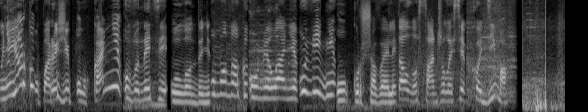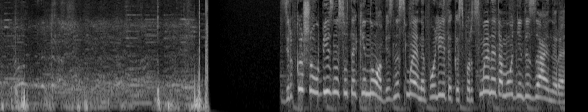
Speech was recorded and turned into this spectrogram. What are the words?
У Нью-Йорку, у Парижі, у Канні, у Венеції, у Лондоні, у Монако, у Мілані, у Відні, у Куршавелі та Лос-Анджелесі. Ходімо. Зірки шоу-бізнесу та кіно, бізнесмени, політики, спортсмени та модні дизайнери.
